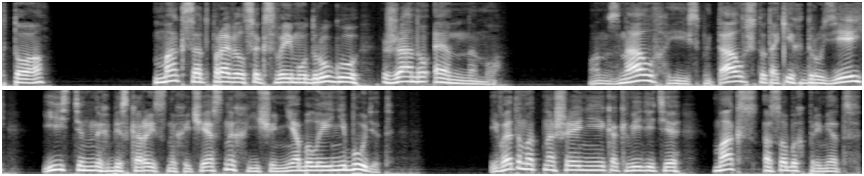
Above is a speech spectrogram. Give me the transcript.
Кто? Макс отправился к своему другу Жану Энному. Он знал и испытал, что таких друзей — Истинных, бескорыстных и честных еще не было и не будет. И в этом отношении, как видите, Макс особых примет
